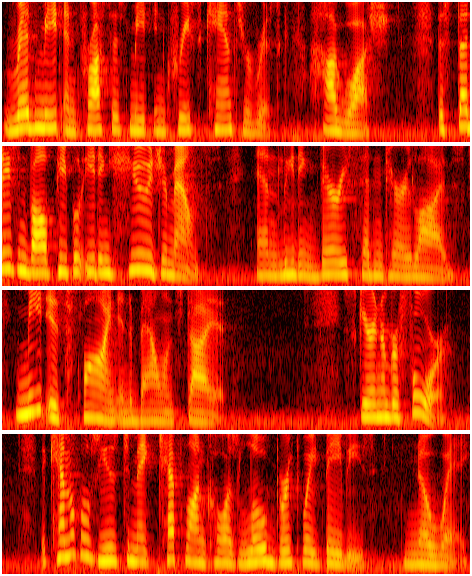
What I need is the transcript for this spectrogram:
red meat and processed meat increase cancer risk. Hogwash. The studies involve people eating huge amounts and leading very sedentary lives. Meat is fine in a balanced diet. Scare number four the chemicals used to make Teflon cause low birth weight babies. No way.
